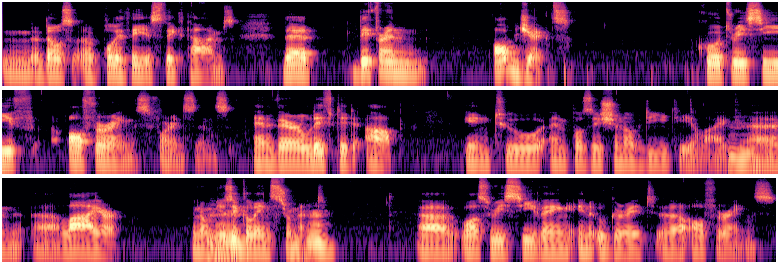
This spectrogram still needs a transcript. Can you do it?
those uh, polytheistic times that different objects could receive offerings, for instance, and they're lifted up into a position of deity, like an uh, lyre, you know, musical instrument, uh, was receiving in Ugarit uh, offerings.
